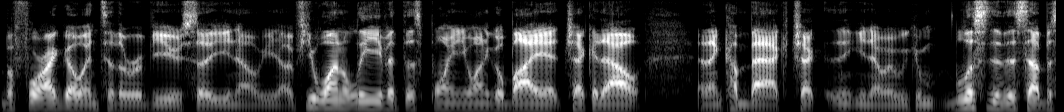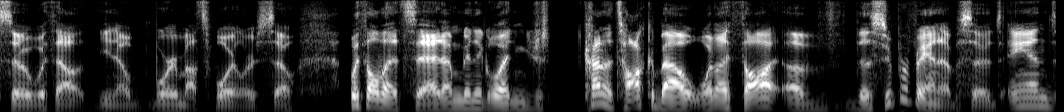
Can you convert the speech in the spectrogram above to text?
before I go into the review. So you know, you know, if you want to leave at this point, you want to go buy it, check it out and then come back, check, you know, and we can listen to this episode without, you know, worrying about spoilers. So, with all that said, I'm going to go ahead and just kind of talk about what I thought of the Superfan episodes. And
